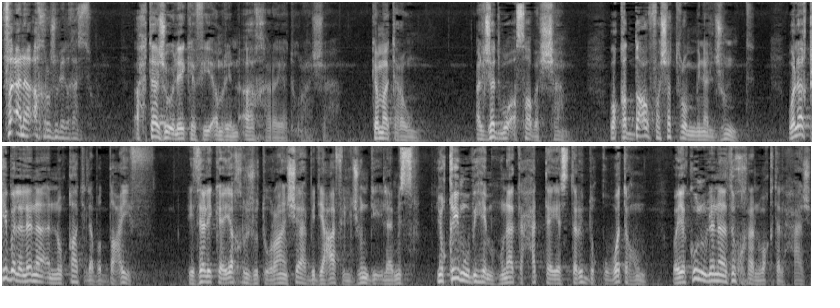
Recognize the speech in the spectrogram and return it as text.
فأنا أخرج للغزو. أحتاج إليك في أمر آخر يا تورانشاه. كما ترون الجدب أصاب الشام. وقد ضعف شطر من الجند ولا قبل لنا أن نقاتل بالضعيف. لذلك يخرج توران شاه بدعاف الجند إلى مصر يقيم بهم هناك حتى يستردوا قوتهم ويكون لنا ذخرا وقت الحاجة.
